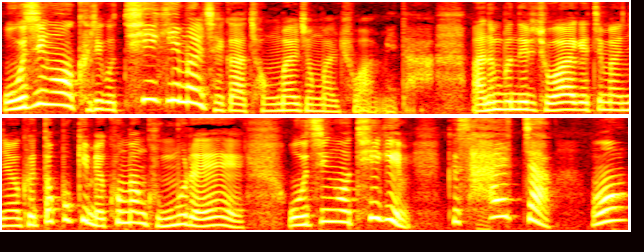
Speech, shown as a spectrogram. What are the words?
오징어 그리고 튀김을 제가 정말 정말 좋아합니다. 많은 분들이 좋아하겠지만요. 그 떡볶이 매콤한 국물에 오징어 튀김 그 살짝 어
